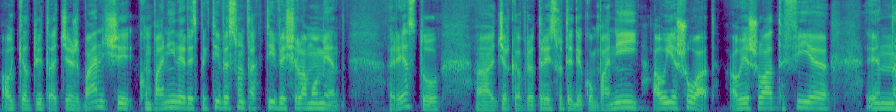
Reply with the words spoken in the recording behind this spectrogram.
au cheltuit acești bani și companiile respective sunt active și la moment. Restul, circa vreo 300 de companii, au ieșuat. Au ieșuat fie în,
